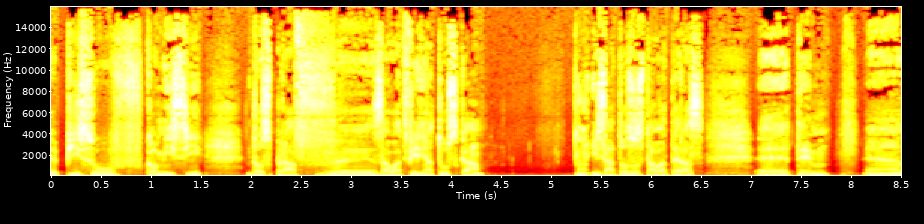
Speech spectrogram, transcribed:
yy, PiSu w komisji do spraw yy, załatwienia Tuska i za to została teraz e, tym e,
